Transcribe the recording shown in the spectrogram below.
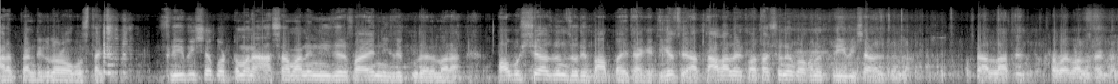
আরব কান্ট্রিগুলোর অবস্থা ফ্রি ভিসা বর্তমানে আসা মানে নিজের পায়ে নিজে কুড়াল মারা। অবশ্যই আসবেন যদি বাপ ভাই থাকে, ঠিক আছে? আর দালালের কথা শুনে কখনো ফ্রি ভিসা আসবেন না। ওকে আল্লাহ হাফিজ। সবাই ভালো থাকবেন।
